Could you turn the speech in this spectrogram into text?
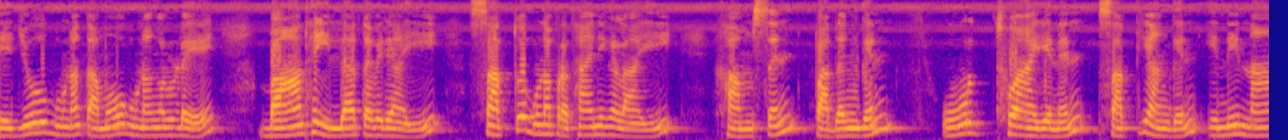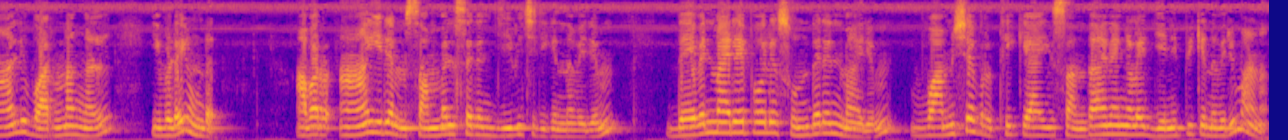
രജോ ഗുണ തമോ ഗുണങ്ങളുടെ ബാധയില്ലാത്തവരായി സത്വഗുണപ്രധാനികളായി ഹംസൻ പതങ്കൻ ഊർധ്വായനൻ സത്യാങ്കൻ എന്നീ നാല് വർണങ്ങൾ ഇവിടെയുണ്ട്. അവർ ആയിരം സംവത്സരം ജീവിച്ചിരിക്കുന്നവരും ദേവന്മാരെ പോലെ സുന്ദരന്മാരും വംശവൃദ്ധിക്കായി സന്താനങ്ങളെ ജനിപ്പിക്കുന്നവരുമാണ്.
